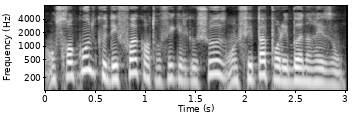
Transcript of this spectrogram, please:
On se rend compte que des fois, quand on fait quelque chose, on ne le fait pas pour les bonnes raisons.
